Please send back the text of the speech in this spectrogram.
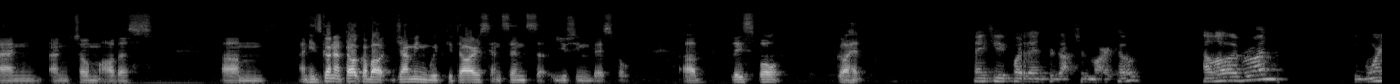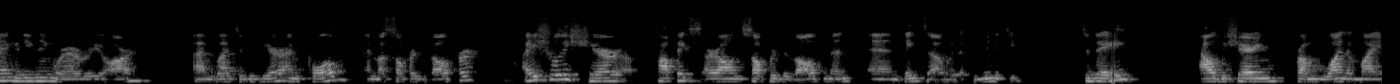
and, and some others. Um, and he's going to talk about jamming with guitars and synths using Bespoke. Uh, please, Paul, go ahead. Thank you for the introduction, Marco. Hello, everyone. Good morning, good evening, wherever you are. I'm glad to be here. I'm Paul. I'm a software developer. I usually share topics around software development and data with the community. Today, I'll be sharing from one of my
